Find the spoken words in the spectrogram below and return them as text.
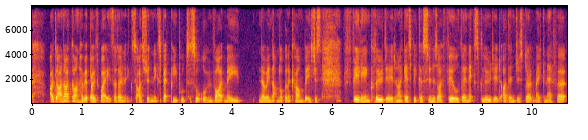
I, I can't have it both ways. I don't. I shouldn't expect people to sort of invite me knowing that I'm not going to come, but it's just feeling included. And I guess because as soon as I feel then excluded, I then just don't make an effort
